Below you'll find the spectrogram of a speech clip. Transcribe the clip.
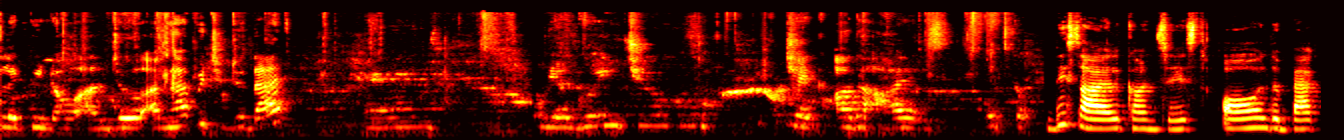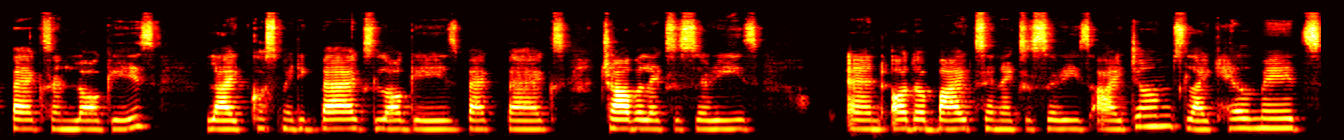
let me know. I'm happy to do that. And we are going to check other aisles. Let's go. This aisle consists all the backpacks and luggage like cosmetic bags, luggage, backpacks, travel accessories, and other bikes and accessories items like helmets,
